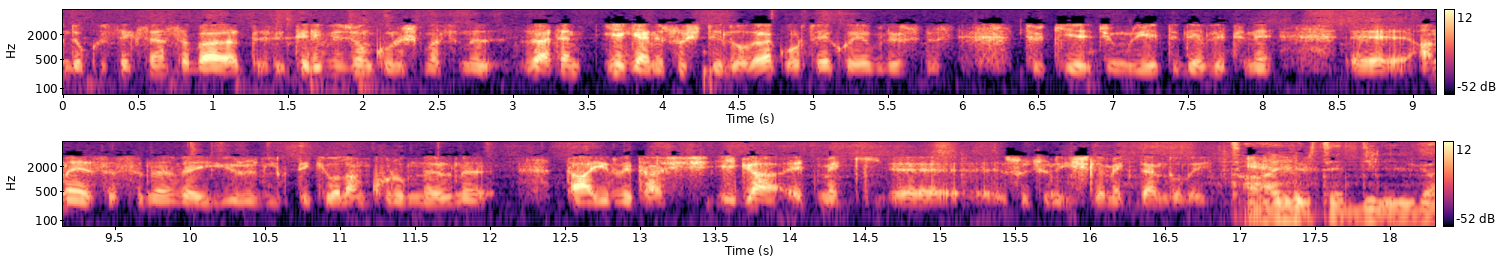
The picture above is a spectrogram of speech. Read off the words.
1980 sabah televizyon konuşmasını zaten yegane suç dili olarak ortaya koyabilirsiniz. Türkiye Cumhuriyeti Devleti'ni anayasasını ve yürürlükteki olan kurumlarını tahir ve taş ilga etmek e, suçunu işlemekten dolayı. Tahir, tebdil, ilga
